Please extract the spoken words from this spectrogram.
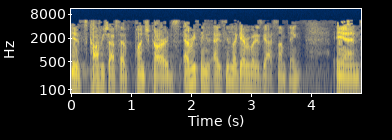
it's coffee shops have punch cards. Everything. It seems like everybody's got something, and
